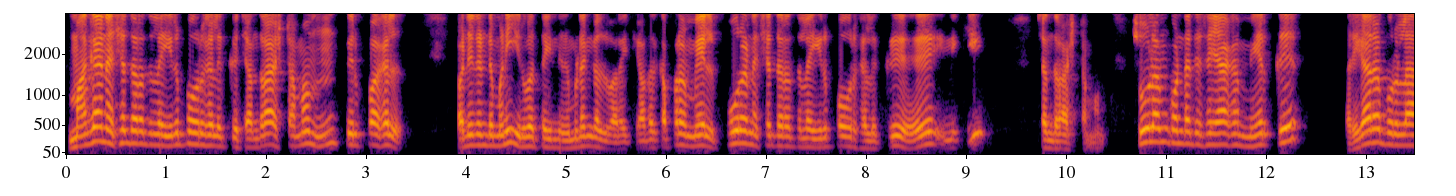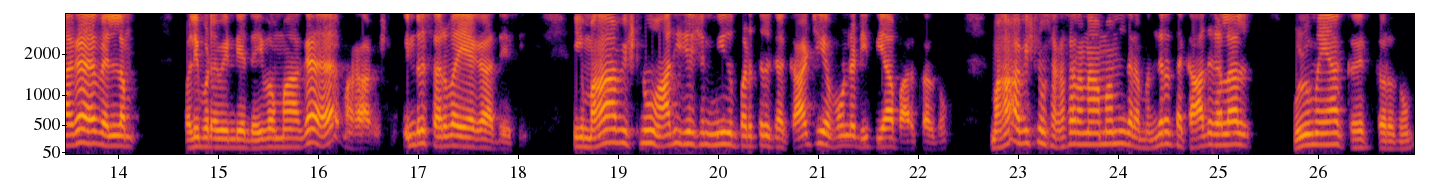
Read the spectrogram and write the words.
மக நட்சத்திரத்துல இருப்பவர்களுக்கு சந்திராஷ்டமம் பிற்பகல் பன்னிரெண்டு மணி இருபத்தைந்து நிமிடங்கள் வரைக்கும். அதற்கப்புறம் மேல் பூர நட்சத்திரத்துல இருப்பவர்களுக்கு இன்னைக்கு சந்திராஷ்டமம். சூலம் கொண்ட திசையாக மேற்கு பரிகார பொருளாக வெள்ளம். வழிபட வேண்டிய தெய்வமாக மகாவிஷ்ணு. இன்று சர்வ ஏகாதேசி. நீங்க மகாவிஷ்ணு ஆதிசேஷன் மீது படுத்திருக்க காட்சியை போன டிபியா பார்க்கறதும் மகாவிஷ்ணு சகசரநாமம்ங்கிற மந்திரத்தை காதுகளால் முழுமையா கேட்கறதும்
